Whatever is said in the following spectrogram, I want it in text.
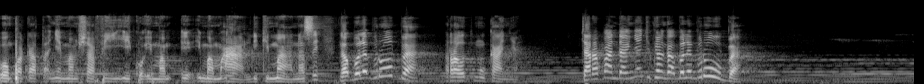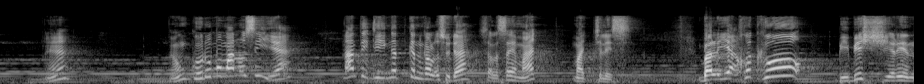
Wong perkataannya Imam Syafi'i kok Imam eh, Imam Ali gimana sih? Nggak boleh berubah raut mukanya. Cara pandangnya juga nggak boleh berubah. Ya? Guru manusia. Nanti diingatkan kalau sudah selesai maj majelis bal yakhudhu bibishirin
